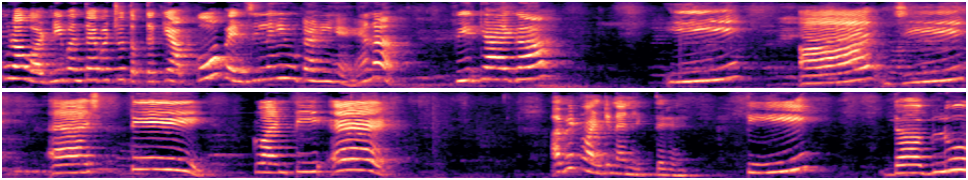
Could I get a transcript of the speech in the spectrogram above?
पूरा वर्ड नहीं बनता है बच्चों, तब तक के आपको पेंसिल नहीं उठानी है है ना? फिर क्या आएगा? E I G H T twenty eight अभी ट्वेंटी नाइन लिखते हैं। T W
